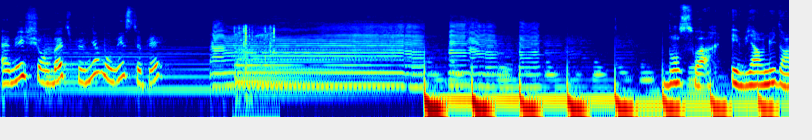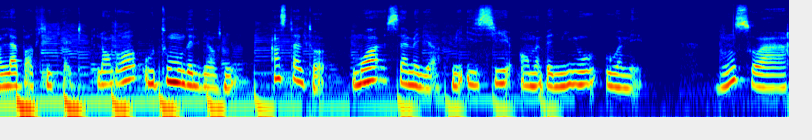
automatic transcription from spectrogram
Amé, je suis en bas, tu peux venir m'ouvrir s'il te plaît? Bonsoir et bienvenue dans La Porte qui claque, l'endroit où tout le monde est le bienvenu. Installe-toi, moi c'est Amélia, mais ici on m'appelle Mimo ou Amé. Bonsoir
